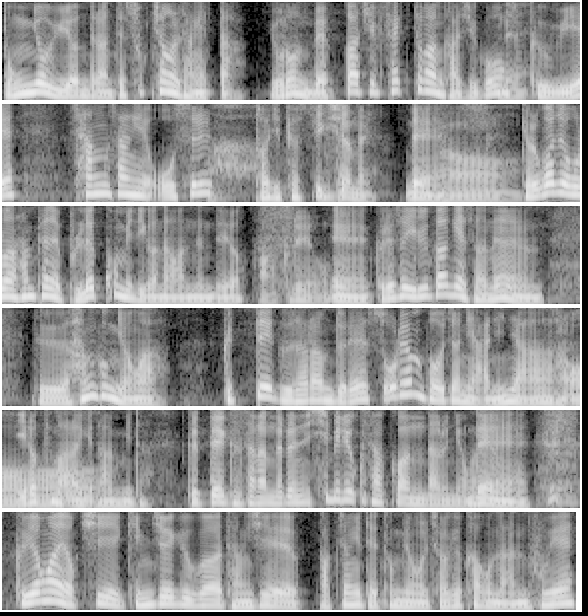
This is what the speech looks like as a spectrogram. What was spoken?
동료 위원들한테 숙청을 당했다. 요런 음. 몇 가지 fact만 가지고 네. 그 위에 상상의 옷을 아, 덧입혔습니다. 픽션을. 네. 어. 결과적으로는 한편의 블랙 코미디가 나왔는데요. 아 그래요? 예. 그래서 일각에서는 그 한국 영화 그때 그 사람들의 소련 버전이 아니냐 어. 이렇게 말하기도 합니다. 그때 그 사람들은 11.6 사건 다룬 영화죠. 네. 그 영화 역시 김재규가 당시에 박정희 대통령을 저격하고 난 후에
